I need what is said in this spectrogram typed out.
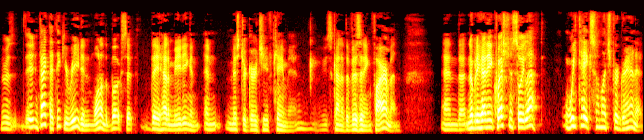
Was, in fact, I think you read in one of the books that they had a meeting and, and Mr. Gurdjieff came in. He's kind of the visiting fireman. And uh, nobody had any questions, so he left. We take so much for granted.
